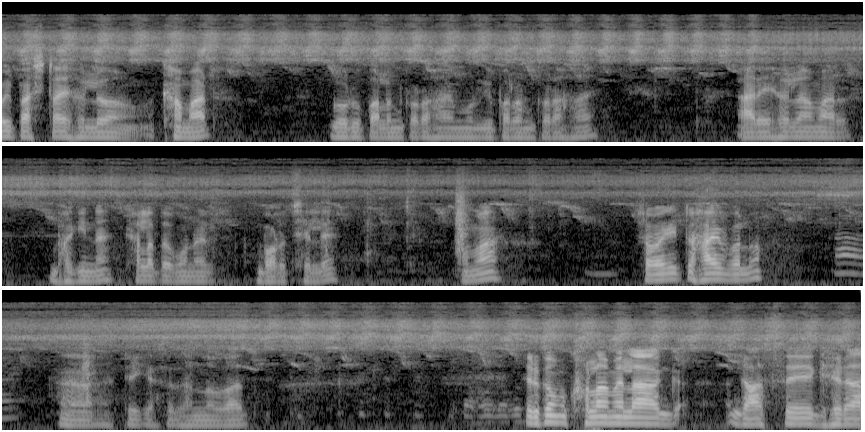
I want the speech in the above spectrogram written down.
ওই পাশটায় হলো খামার। গরু পালন করা হয় মুরগি পালন করা হয়। আর এই হলো আমার ভাগিনা খালাতো বোনের বড় ছেলে। আমা সবাইকে একটু হাই বলো। হ্যাঁ ঠিক আছে ধন্যবাদ। এরকম খোলামেলা গাছে ঘেরা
